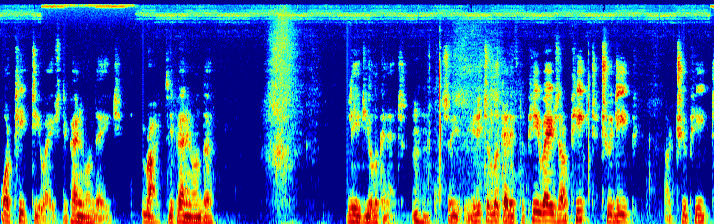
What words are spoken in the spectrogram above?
or peak T waves, depending on the age, Right. depending on the lead you're looking at. hmm So you, you need to look at if the P waves are peaked, too deep, or too peaked,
